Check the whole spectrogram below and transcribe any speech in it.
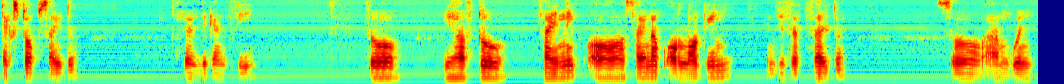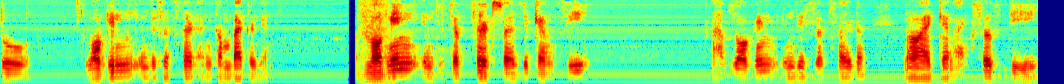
desktop side so as you can see. So you have to sign up or sign up or log in in this website. So i'm going to log in in this website and come back again. I've logged in in this website so as you can see i have logged in in this website. Now i can access the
